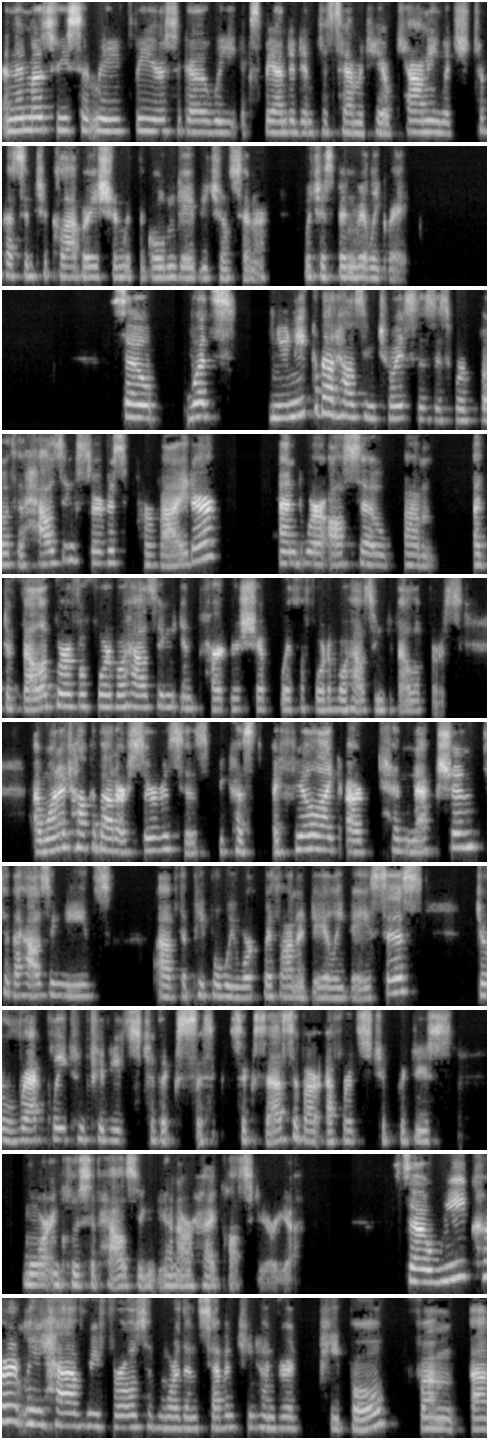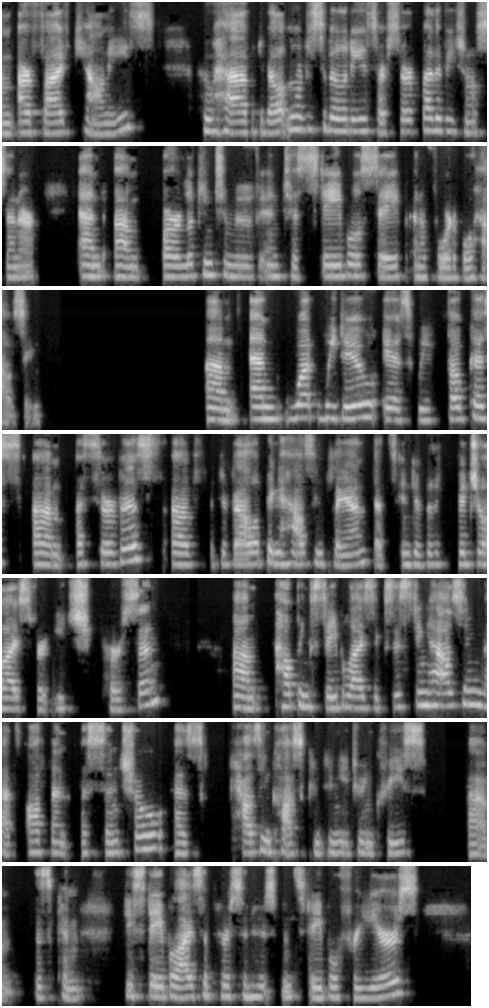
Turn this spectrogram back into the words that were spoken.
And then most recently, three years ago, we expanded into San Mateo County, which took us into collaboration with the Golden Gate Regional Center, which has been really great. So, what's unique about Housing Choices is we're both a housing service provider and we're also um, a developer of affordable housing in partnership with affordable housing developers. I want to talk about our services because I feel like our connection to the housing needs of the people we work with on a daily basis directly contributes to the success of our efforts to produce more inclusive housing in our high cost area. So we currently have referrals of more than 1,700 people from um, our five counties who have developmental disabilities, are served by the regional center, and um, are looking to move into stable, safe, and affordable housing. Um, and what we do is we focus um, a service of developing a housing plan that's individualized for each person, um, helping stabilize existing housing that's often essential as housing costs continue to increase. Um, this can destabilize a person who's been stable for years.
